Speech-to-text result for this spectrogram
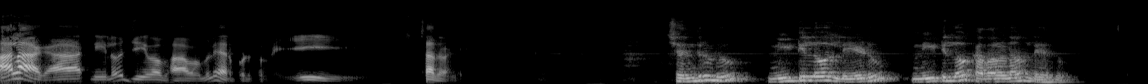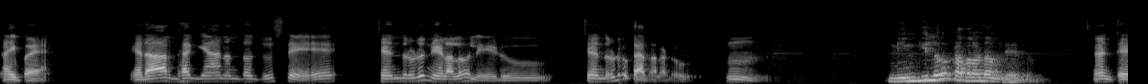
అలాగా నీలో జీవభావములు ఏర్పడుతున్నాయి. చదవండి. చంద్రుడు నీటిలో లేడు నీటిలో కదలడం లేదు. అయిపోయా? యథార్థ జ్ఞానంతో చూస్తే చంద్రుడు నీళ్ళలో లేడు చంద్రుడు కదలడు. నింగిలో కదలడం లేదు. అంతే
